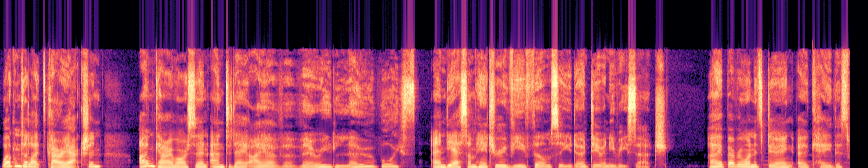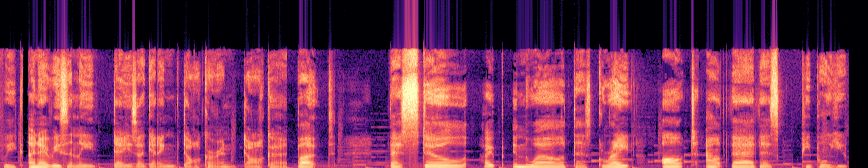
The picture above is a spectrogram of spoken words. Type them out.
welcome to Lights Carrie Action. I'm Carrie Morrison, and today I have a very low voice. And yes, I'm here to review films so you don't do any research. I hope everyone is doing okay this week. I know recently days are getting darker and darker, but there's still hope in the world. There's great art out there. There's people you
